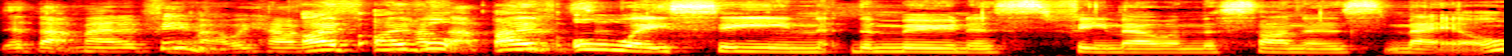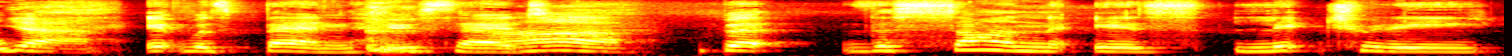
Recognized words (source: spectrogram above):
that male and female. We have I've I've have that I've always seen the moon as female and the sun as male. Yeah. It was Ben who said Ah. but the sun is literally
